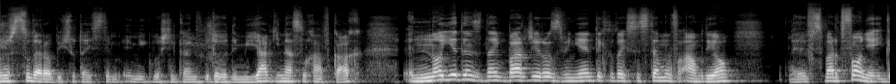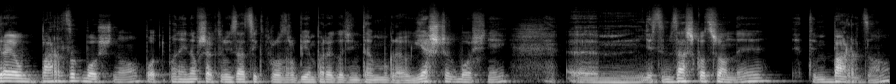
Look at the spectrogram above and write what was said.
Możesz cuda robić tutaj z tymi głośnikami wbudowanymi, jak i na słuchawkach. No jeden z najbardziej rozwiniętych tutaj systemów audio e, w smartfonie i grają bardzo głośno. Po, po najnowszej aktualizacji, którą zrobiłem parę godzin temu, grają jeszcze głośniej. Em, Jestem zaskoczony tym bardzo.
